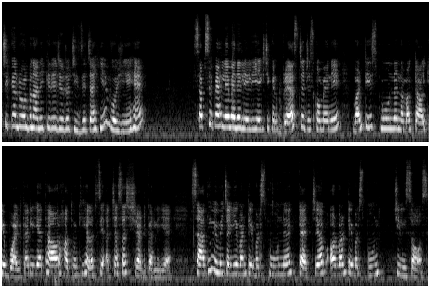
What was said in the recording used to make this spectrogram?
Chicken roll बनाने के लिए जो जो चीज़ें चाहिए, वो ये हैं। सबसे पहले मैंने ले लिया एक चिकन ब्रेस्ट जिसको मैंने वन टीस्पून नमक डाल के बॉईल कर लिया था और हाथों की हेल्प से अच्छा सा श्रेड कर लिया है। साथ ही हमें चाहिए वन टेबल स्पून केचप और one tablespoon chilli sauce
